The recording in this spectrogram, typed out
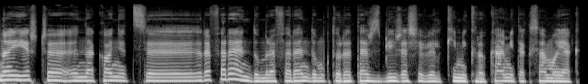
No i jeszcze na koniec referendum. Referendum, które też zbliża się wielkimi krokami, tak samo jak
